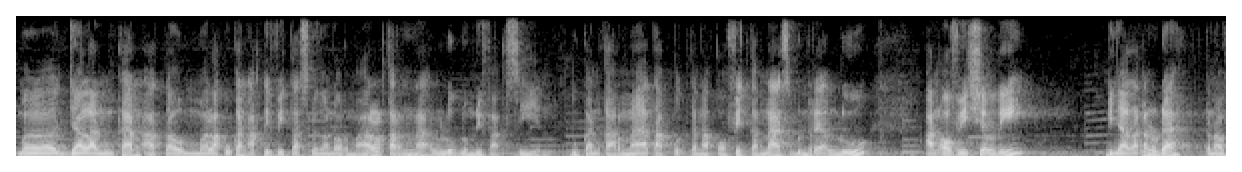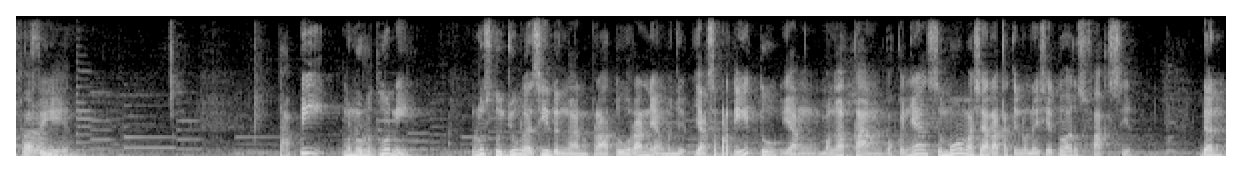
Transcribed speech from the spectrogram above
menjalankan atau melakukan aktivitas dengan normal karena lu belum divaksin, bukan karena takut kena covid karena sebenarnya lu unofficially dinyatakan udah kena covid. Tapi menurut lu nih, lu setuju nggak sih dengan peraturan yang yang seperti itu, yang mengekang? Pokoknya semua masyarakat Indonesia itu harus vaksin. Dan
